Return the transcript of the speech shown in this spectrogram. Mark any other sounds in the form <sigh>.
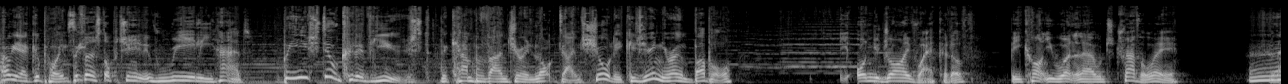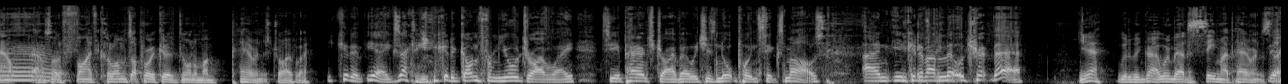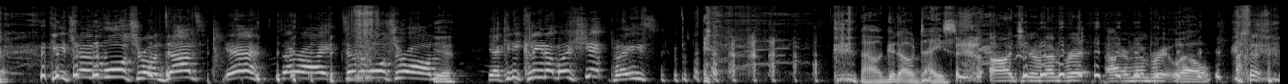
Oh yeah, good point. It's the But, first opportunity we've really had. but you still could have used the camper van during lockdown, surely, because you're in your own bubble. On your driveway, I could have, but you can't. You weren't allowed to travel, were you? Without, uh, outside of five kilometres, I probably could have gone on my parents' driveway. You could have, yeah, exactly. <laughs> You could have gone from your driveway to your parents' driveway, which is 0.6 miles, and you could have had a little trip there. Yeah, would have been great. I wouldn't be able to see my parents though. Can you turn the water on, Dad? Yeah, it's all right. Turn the water on. Yeah. Yeah, can you clean up my shit, please? <laughs> <laughs> Oh, good old days. <laughs> Oh, do you remember it? I remember it <laughs> well.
